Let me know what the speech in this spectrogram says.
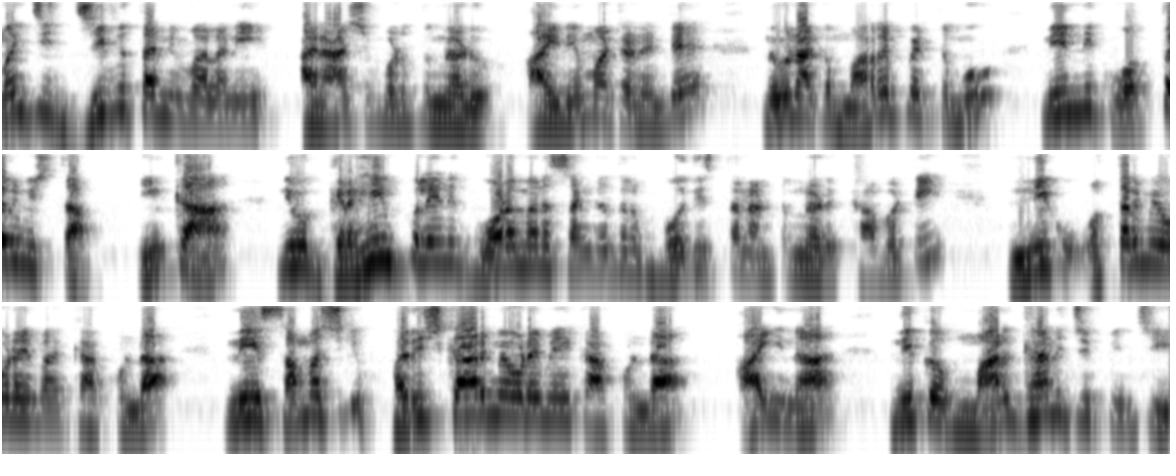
మంచి జీవితాన్ని ఇవ్వాలని ఆయన ఆశపడుతున్నాడు. ఆయన ఏమంటాడంటే నువ్వు నాకు మర్రపెట్టము నేను నీకు ఉత్తరం ఇస్తా. ఇంకా నీవు గ్రహింపలేని ఘోరమైన సంగతులను బోధిస్తాను అంటున్నాడు కాబట్టి నీకు ఉత్తరం ఇవ్వడమే కాకుండా నీ సమస్యకి పరిష్కారం ఇవ్వడమే కాకుండా ఆయన నీకు మార్గాన్ని చూపించి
